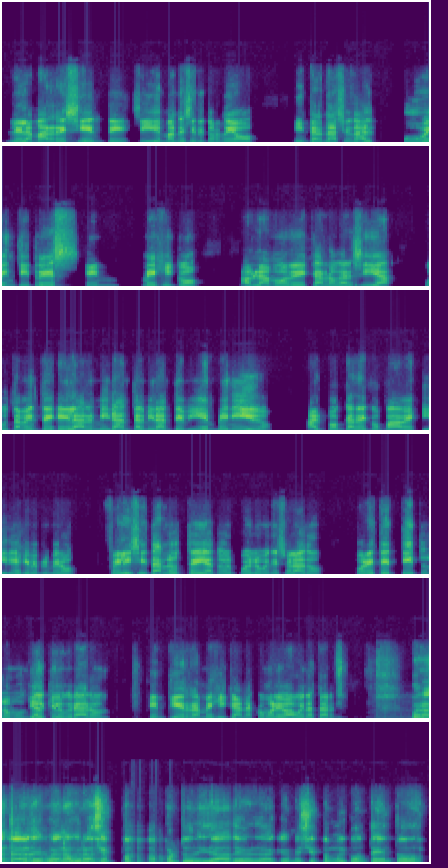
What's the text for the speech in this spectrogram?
de la más reciente, ¿sí? más reciente torneo internacional U23 en México. Hablamos de Carlos García, justamente el almirante. Almirante, bienvenido al podcast de Copave y déjeme primero felicitarle a usted y a todo el pueblo venezolano por este título mundial que lograron en tierras mexicanas. ¿Cómo le va? Buenas tardes. Buenas tardes. Bueno, gracias por la oportunidad. De verdad que me siento muy contento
